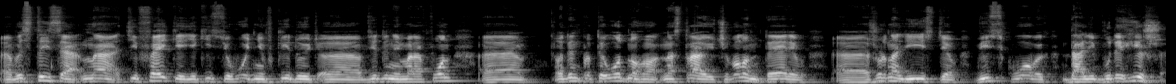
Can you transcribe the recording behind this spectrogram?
е, вестися на ті фейки, які сьогодні вкидують е, в єдиний марафон е, один проти одного, настраюючи волонтерів, е, журналістів, військових. Далі буде гірше.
